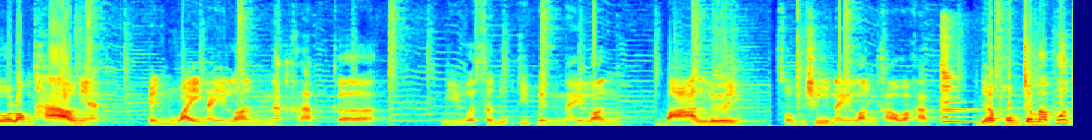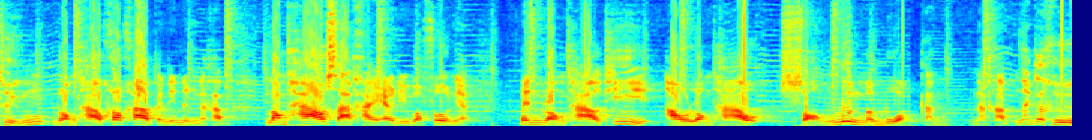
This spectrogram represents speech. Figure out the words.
ตัวรองเท้าเนี่ยเป็นไว้ไนล่อนนะครับ ก็มีวัสดุที่เป็นไนล่อนบานเลย สมชื่อไนล่อนเขาอะครับ เดี๋ยวผมจะมาพูดถึงรองเท้าคร่าวๆกันนิดนึงนะครับ รองเท้าซาคาย LD Waffle เนี่ยเป็นรองเท้าที่เอารองเท้า 2 รุ่นมาบวกกันนะครับ นั่นก็คือ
